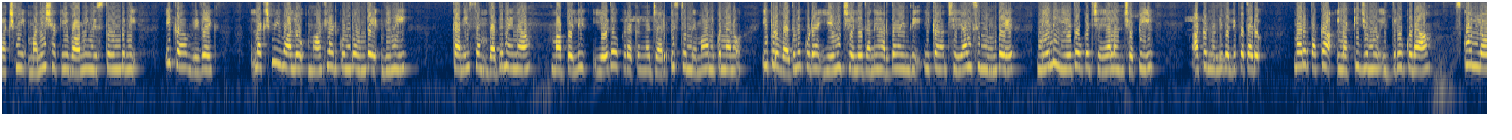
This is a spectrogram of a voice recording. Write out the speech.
లక్ష్మి మనీషకి వార్నింగ్ ఇస్తూ ఉంటుంది. ఇక వివేక్ లక్ష్మి వాళ్ళు మాట్లాడుకుంటూ ఉంటే విని కనీసం వదినైనా మా పెళ్ళి ఏదో ఒక రకంగా జరిపిస్తుందేమో అనుకున్నాను. ఇప్పుడు వదిన కూడా ఏమీ చేయలేదని అర్థమైంది. ఇక చేయాల్సింది ఉంటే నేను ఏదో ఒకటి చేయాలని చెప్పి అక్కడి నుండి వెళ్ళిపోతాడు. మరో పక్క లక్కీ జున్ను ఇద్దరూ కూడా స్కూల్లో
